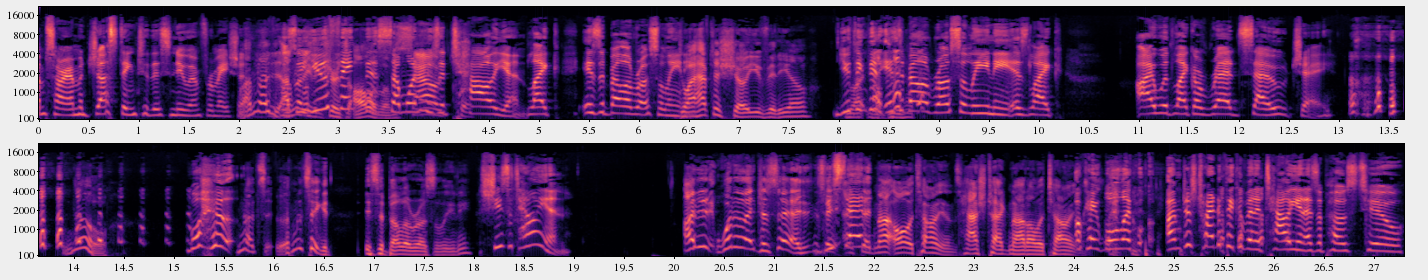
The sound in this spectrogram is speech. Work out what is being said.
I'm sorry, I'm adjusting to this new information. I'm not- I'm so not you sure it's think all that of them. someone who's Sauce. Italian, like Isabella Rossellini, Do I have to show you video? You Do think I- that Isabella Rossellini is like, I would like a red sauce. No. Well, who? I'm not. s- I'm not saying it, Isabella Rossellini. She's Italian. I didn't. What did I just say? I didn't say. I said- said not all Italians. Hashtag not all Italians. Okay, well, like I'm just trying to think of an Italian as opposed to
